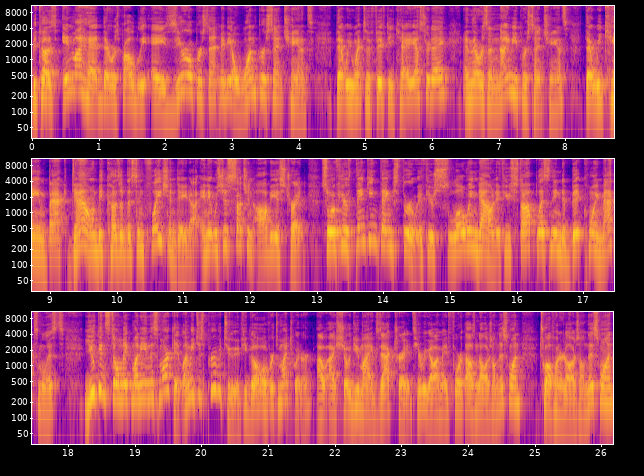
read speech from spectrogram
Because in my head, there was probably a 0%, maybe a 1% chance that we went to 50K yesterday, and there was a 90% chance that we came back down because of this inflation data. And it was just such an obvious trade. So if you're thinking things through, if you're slowing down, if you stop listening to Bitcoin maximalists, you can still make money in this market. Let me just prove it to you. If you go over to my Twitter, I, I showed you my exact trades. Here we go. I made $4,000 on this one, $1,200 on this one,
